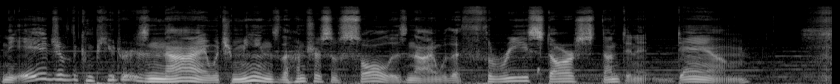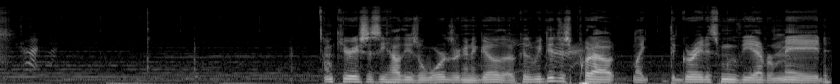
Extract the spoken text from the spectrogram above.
And the age of the computer is nigh, which means the Huntress of Soul is nigh, with a three star stunt in it. Damn. I'm curious to see how these awards are going to go, though, because we did just put out, like, the greatest movie ever made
